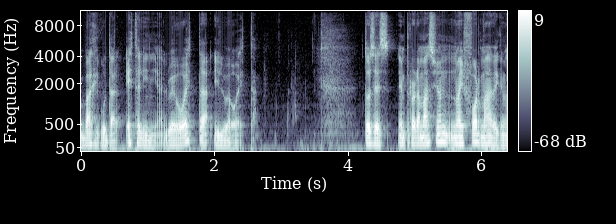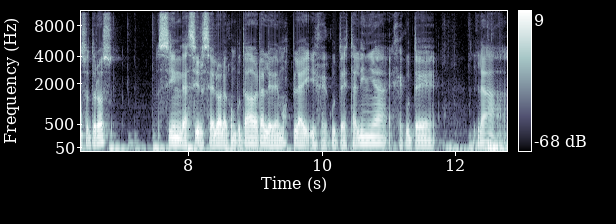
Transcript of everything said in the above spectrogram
va a ejecutar esta línea, luego esta y luego esta. Entonces, en programación no hay forma de que nosotros, sin decírselo a la computadora, le demos play y ejecute esta línea, ejecute la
